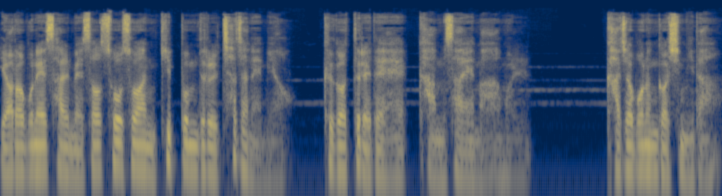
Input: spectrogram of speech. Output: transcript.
여러분의 삶에서 소소한 기쁨들을 찾아내며 그것들에 대해 감사의 마음을 가져보는 것입니다.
